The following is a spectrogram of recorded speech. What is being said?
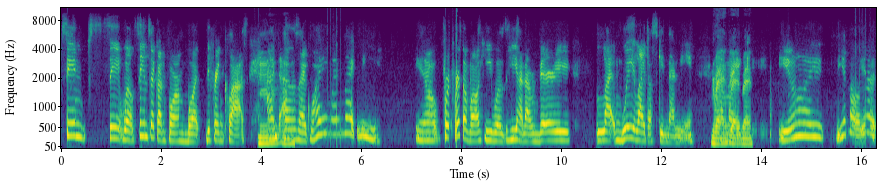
Same same well, same second form but different class. Mhm, And I mhm. was like, why am I like me? You know, fir- first of all, he was he had a very light, way lighter skin than me. Right, I'm right, right. You know, I- you know, you know,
